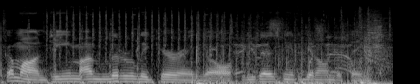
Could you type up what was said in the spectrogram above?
Come on, team. I'm literally carrying y'all. You guys need to get on to things.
